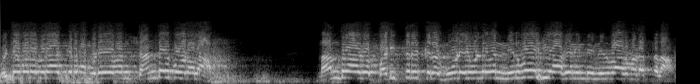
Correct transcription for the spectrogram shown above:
புஜபல உடையவன் சண்டை போடலாம். நன்றாக படித்திருக்கிற மூளை உள்ளவன் நிர்வாகியாக நின்று நிர்வாகம் நடத்தலாம்.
